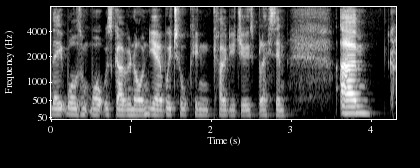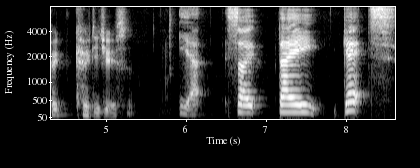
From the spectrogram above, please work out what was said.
it wasn't what was going on. Yeah, we're talking Cody Juice, bless him. Um, Co- Cody juice. yeah, so they get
